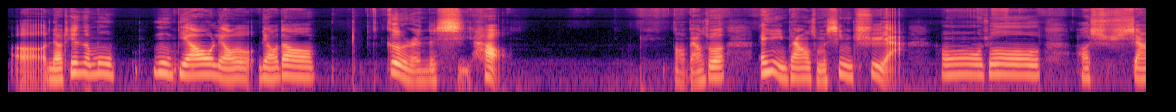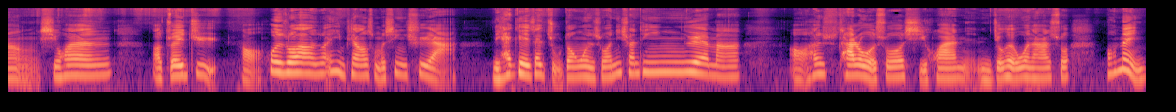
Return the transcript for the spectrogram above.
呃聊天的目目标聊聊到个人的喜好哦，比方说，哎，你平常有什么兴趣呀？哦，说好想喜欢啊追剧哦，或者说说，哎，你平常有什么兴趣呀？你还可以再主动问说，你喜欢听音乐吗？哦，他他如果说喜欢，你就可以问他说，哦，那你。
